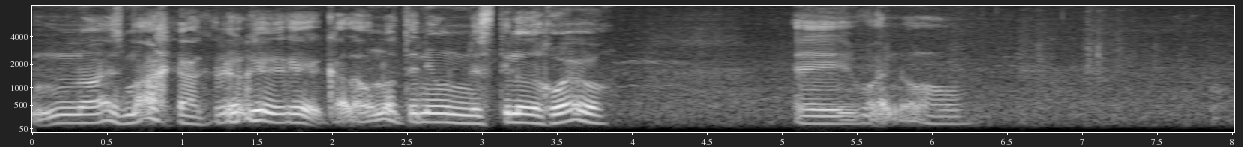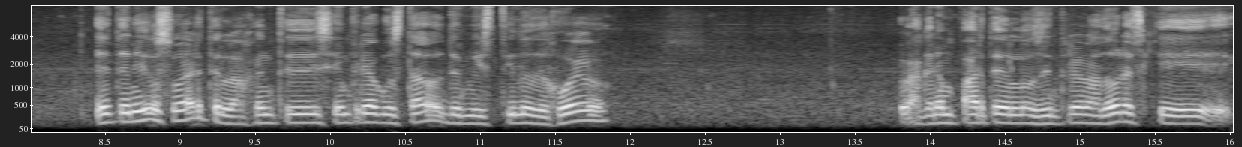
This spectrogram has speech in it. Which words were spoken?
no es magia, creo que, cada uno tiene un estilo de juego. Eh, bueno, he tenido suerte, la gente siempre ha gustado de mi estilo de juego. La gran parte de los entrenadores que,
